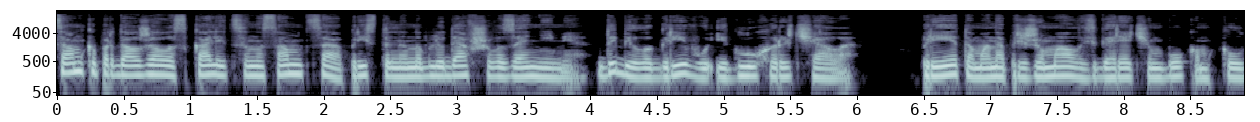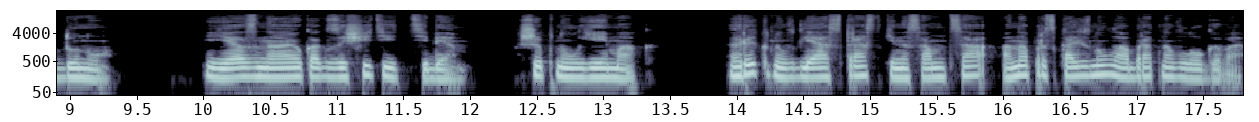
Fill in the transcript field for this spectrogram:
Самка продолжала скалиться на самца, пристально наблюдавшего за ними, дыбила гриву и глухо рычала. При этом она прижималась горячим боком к колдуну. «Я знаю, как защитить тебя», — шепнул ей маг. Рыкнув для острастки на самца, она проскользнула обратно в логово.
